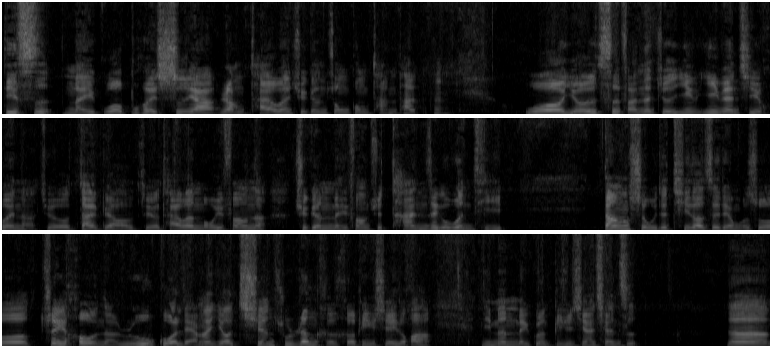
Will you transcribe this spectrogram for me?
第四，美国不会施压让台湾去跟中共谈判。嗯，我有一次反正就是因因缘际会呢，就代表这个台湾某一方呢去跟美方去谈这个问题。当时我就提到这点，我说最后呢，如果两岸要签出任何和平协议的话，你们美国人必须进来签字。那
